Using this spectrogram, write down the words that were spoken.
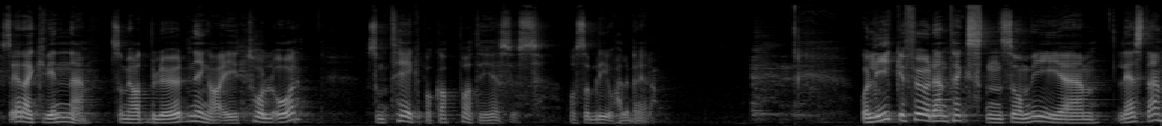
så er det ei kvinne som har hatt blødninger i tolv år, som tar på kappa til Jesus, og så blir hun helbreda. Og Like før den teksten som vi eh, leste,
